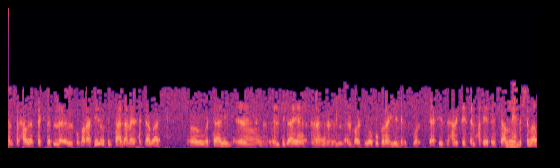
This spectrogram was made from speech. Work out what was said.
أن تحاول أن تكسب المباراتين وتبتعد عن أي حسابات. آه، وبالتالي آه، البداية آه، المرجوه بكره هي اللي بتكون تاسيس الحقيقي الحقيقي إن شاء الله. نعم. الشباب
